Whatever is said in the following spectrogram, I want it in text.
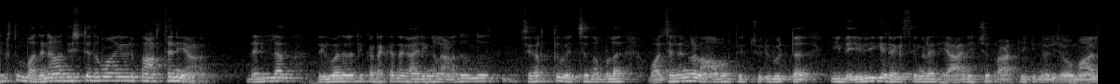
തീർത്തും വചനാധിഷ്ഠിതമായ ഒരു പ്രാർത്ഥനയാണ്. ഇതെല്ലാം ദൈവവചനത്തിൽ കിടക്കുന്ന കാര്യങ്ങളാണ്. അതൊന്ന് ചേർത്ത് വെച്ച് നമ്മൾ വചനങ്ങൾ ആവർത്തിച്ചുരുവിട്ട് ഈ ദൈവിക രഹസ്യങ്ങളെ ധ്യാനിച്ച് പ്രാർത്ഥിക്കുന്ന ഒരു ജോമാല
